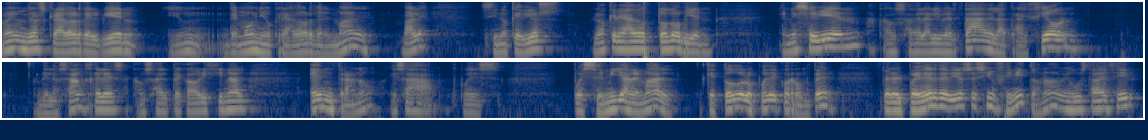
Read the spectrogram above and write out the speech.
No hay un Dios creador del bien y un demonio creador del mal, ¿vale? Sino que Dios lo ha creado todo bien en ese bien, a causa de la libertad, de la traición, de los ángeles, a causa del pecado original, entra, ¿no? Esa, pues, pues semilla de mal, que todo lo puede corromper. Pero el poder de Dios es infinito, ¿no? Me gusta decir,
